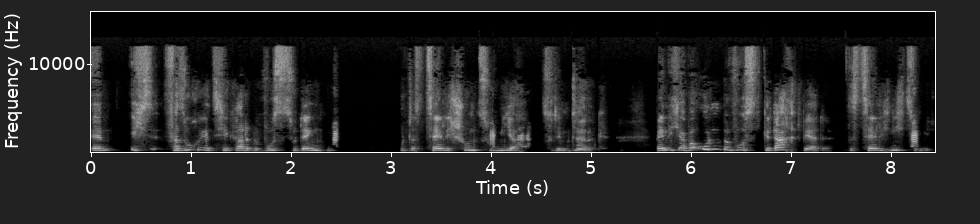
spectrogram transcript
ähm, ich versuche jetzt hier gerade bewusst zu denken. Und das zähle ich schon zu mir, zu dem Dirk. Wenn ich aber unbewusst gedacht werde, das zähle ich nicht zu mir.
